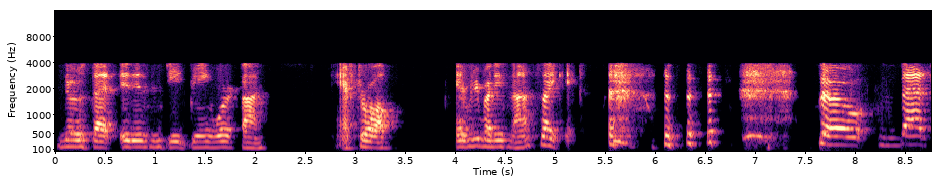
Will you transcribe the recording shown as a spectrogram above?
knows that it is indeed being worked on. After all, everybody's not psychic. so that's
